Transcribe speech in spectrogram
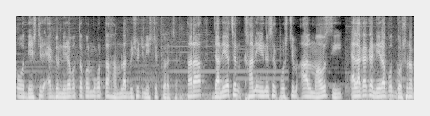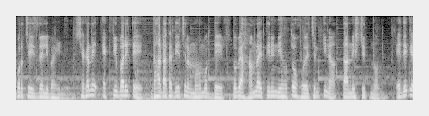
ও দেশটির একজন নিরাপত্তা কর্মকর্তা হামলার বিষয়টি নিশ্চিত করেছেন। তারা জানিয়েছেন, খান ইউনুসের পশ্চিম আল মাউসি এলাকাকে নিরাপদ ঘোষণা করেছে ইসরায়েলি বাহিনী। সেখানে একটি বাড়িতে ঘা ডাকা দিয়েছিলেন মোহাম্মদ দেব তবে হামলায় তিনি নিহত হয়েছেন কিনা তা নিশ্চিত নন। এদিকে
